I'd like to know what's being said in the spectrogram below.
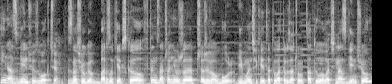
i na zgięciu z łokciem. Znosił go bardzo kiepsko, w tym znaczeniu, że przeżywał ból. I w momencie, kiedy tatuator zaczął tatuować na zgięciu,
